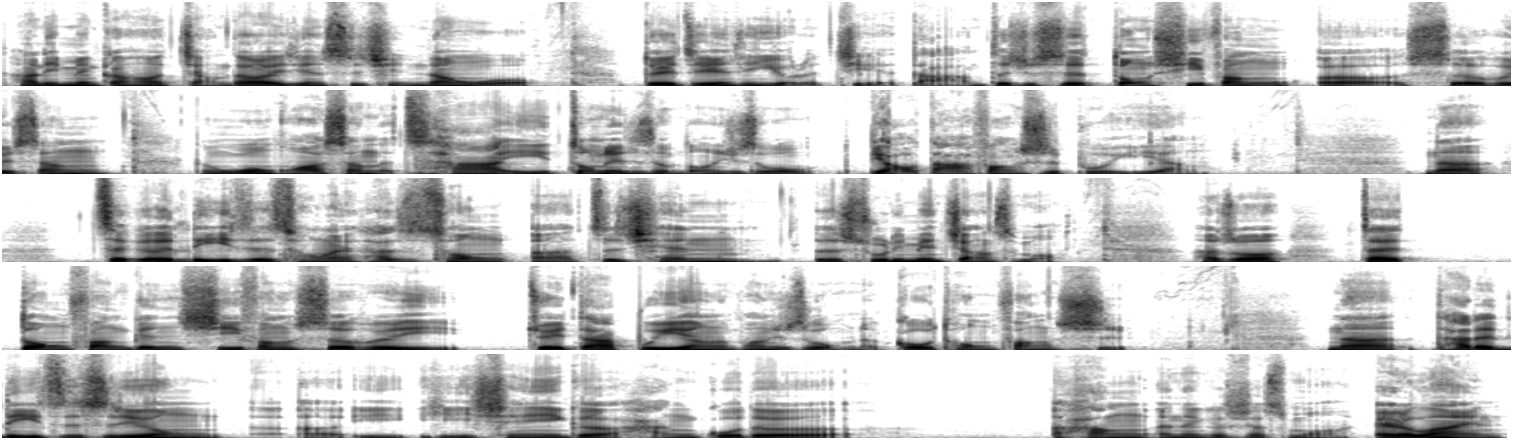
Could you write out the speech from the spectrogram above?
它里面刚好讲到了一件事情，让我对这件事情有了解答。这就是东西方呃社会上跟文化上的差异。重点是什么东西？就是我表达方式不一样。那这个例子是从来，他是从呃之前这书里面讲什么？他说在东方跟西方社会里最大不一样的方就是我们的沟通方式。那他的例子是用呃以以前一个韩国的航那个叫什么 airline，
